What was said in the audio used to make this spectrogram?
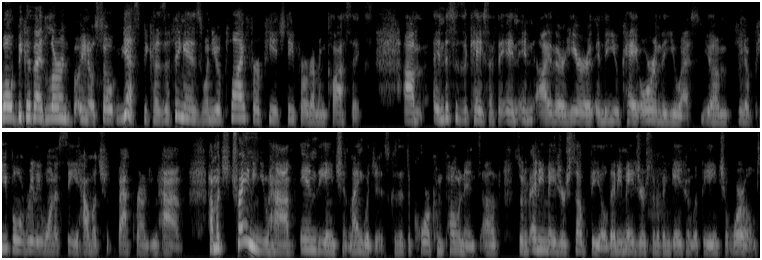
Well, because I'd learned, you know, so yes, because the thing is, when you apply for a PhD program in classics, um, and this is the case, I think, in, in either here in the UK or in the US, um, you know, people really want to see how much background you have, how much training you have in the ancient languages, because it's a core component of sort of any major subfield, any major sort of engagement with the ancient world.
